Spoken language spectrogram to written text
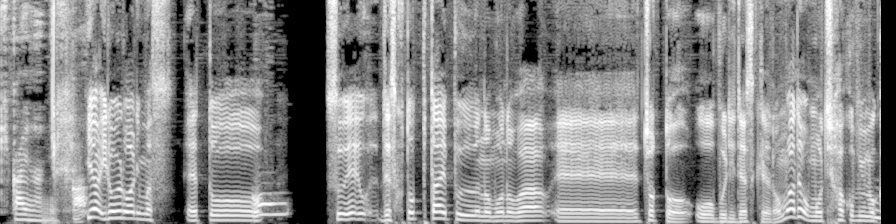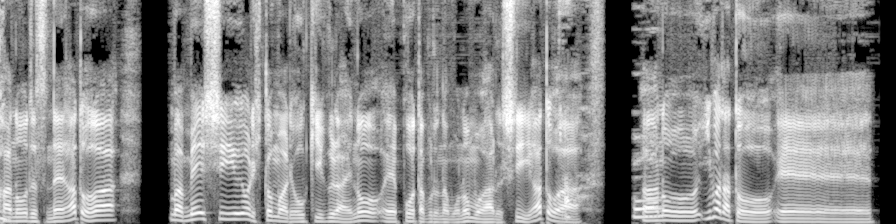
機械なんですか？いや、いろいろあります。えっと、デスクトップタイプのものは、えー、ちょっと大ぶりですけれども、まあでも持ち運びも可能ですね。あとは、まあ名刺より一回り大きいぐらいの、えーポータブルなものもあるし、あとは、えーあの、今だと、えーっ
